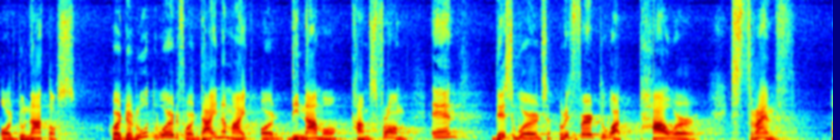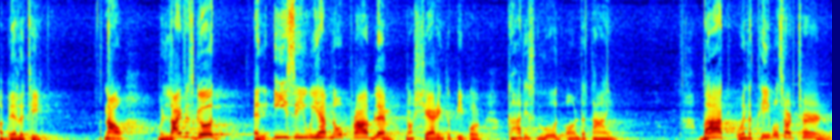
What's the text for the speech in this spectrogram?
or dunatos, where the root word for dynamite or dynamo comes from. And these words refer to what? Power, strength, ability. Now, when life is good and easy, we have no problem no sharing to people. God is good all the time. But when the tables are turned,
